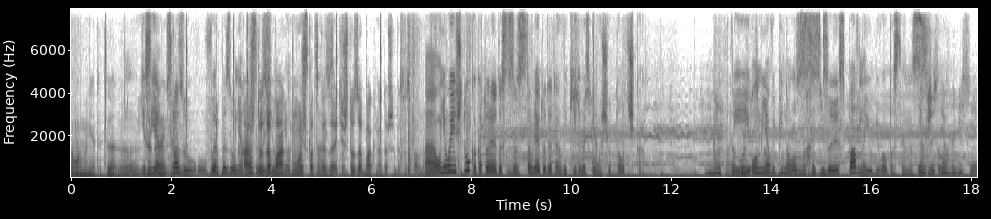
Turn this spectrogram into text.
по-моему, нет, это Ну, э, если я сразу в РП-зоне А что за баг? Можешь подсказать? типа. Что за баг на то, чтобы со спавном? А у него есть штука, которая заставляет вот это выкидывать с помощью толчка. Нет, это И он меня выпинывал с, спавна и убивал постоянно с Я вообще этого. стоял на месте,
